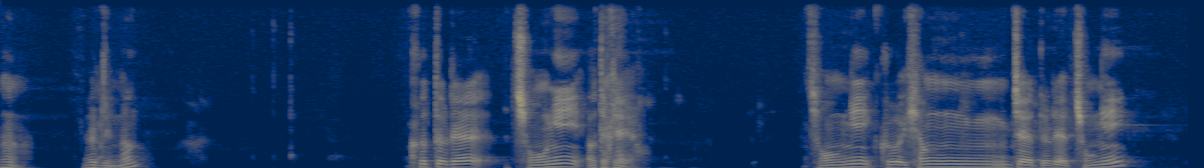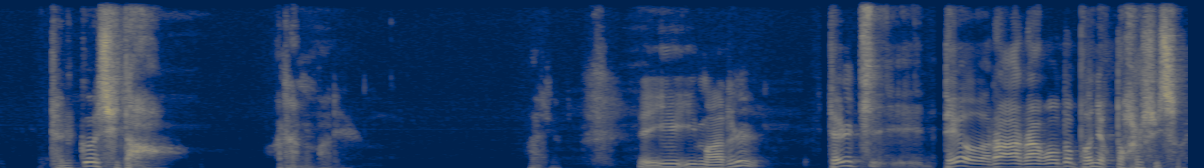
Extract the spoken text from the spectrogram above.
응. 여기는 그들의 종이 어떻게 해요? 종이 그 형제들의 종이 될 것이다. 라는 말이에요. 아시죠? 이, 이 말을 될지, 되어라 라고도 번역도 할 수 있어요.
